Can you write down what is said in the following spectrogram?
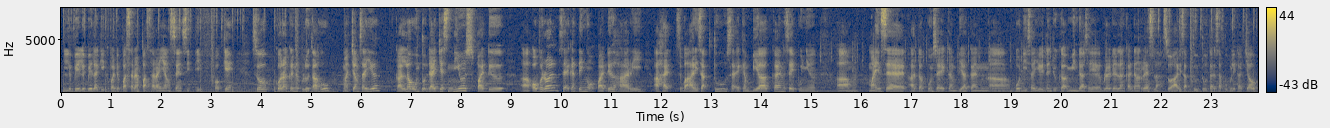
lebih-lebih lagi kepada pasaran-pasaran yang sensitif okey so korang kena perlu tahu macam saya kalau untuk digest news pada uh, overall saya akan tengok pada hari Ahad. Sebab hari Sabtu saya akan biarkan saya punya um, mindset ataupun saya akan biarkan uh, body saya dan juga minda saya berada dalam keadaan rest lah. So hari Sabtu tu tak ada siapa boleh kacau.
